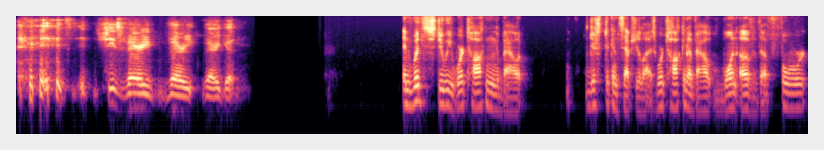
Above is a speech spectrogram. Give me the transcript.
it's it, she's very very very good. And with Stewie, we're talking about just to conceptualize, we're talking about one of the four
